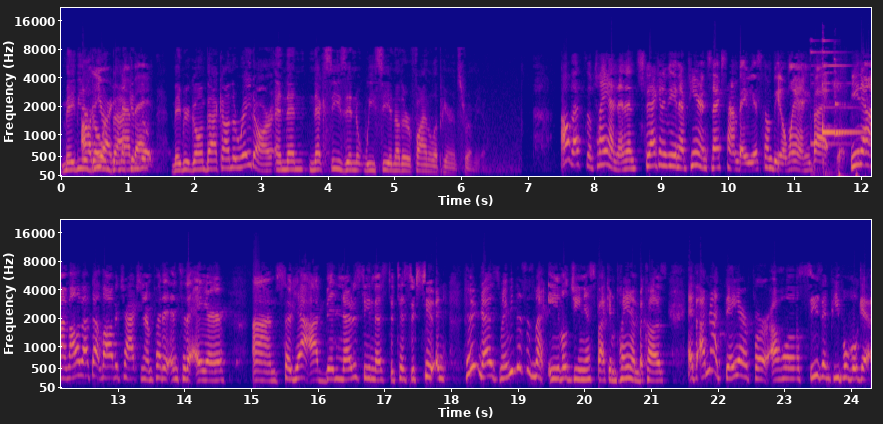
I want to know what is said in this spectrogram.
maybe you're Oh, going already back in the maybe you're going back on the radar, and then next season we see another final appearance from you. Oh, that's the plan. And it's not going to be an appearance next time, baby. It's going to be a win. But, you know, I'm all about that law of attraction and put it into the air. Um, so yeah, I've been noticing those statistics too. And who knows, maybe this is my evil genius fucking plan because if I'm not there for a whole season, people will get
